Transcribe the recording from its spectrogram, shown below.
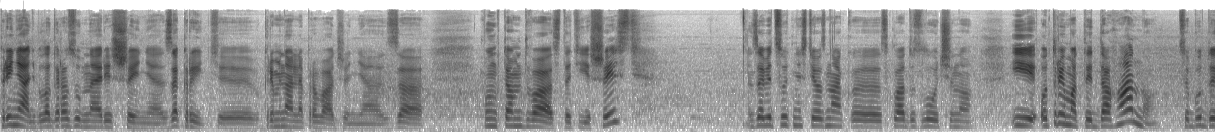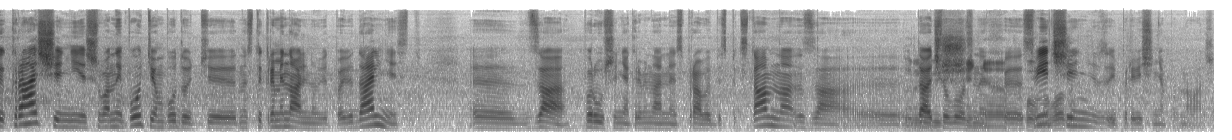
принять благоразумное решение, закрыть э, криминальное провадження за пунктом 2 статті 6 за відсутністю ознак е, складу злочину і отримати догану, це буде краще, ніж вони потім будуть е, нести кримінальну відповідальність е, за порушення кримінальної справи безпідставно, за е, дачу Перевищення ложних е, повноважень. свідчень и перевещение полноважий.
